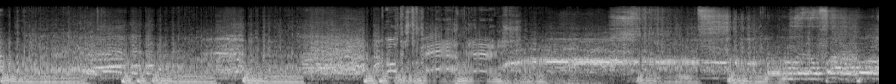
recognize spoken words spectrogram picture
Mãos não Número para!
